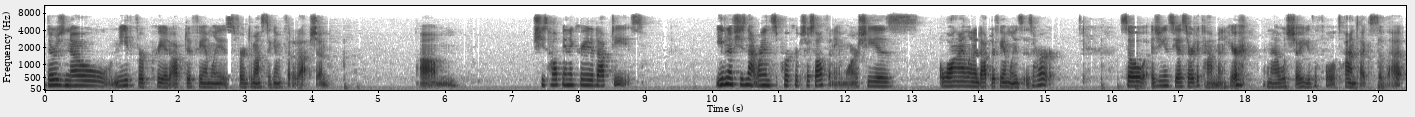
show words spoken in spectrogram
there's no need for pre-adoptive families for domestic infant adoption. Um, she's helping to create adoptees. Even if she's not running the support groups herself anymore, she is Long Island Adoptive Families is her. So as you can see, I started a comment here, and I will show you the full context of that.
